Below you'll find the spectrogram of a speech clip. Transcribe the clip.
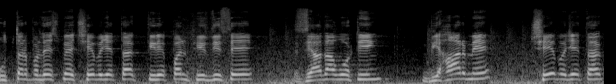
उत्तर प्रदेश में छः बजे तक तिरपन फ़ीसदी से ज़्यादा वोटिंग। बिहार में छः बजे तक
